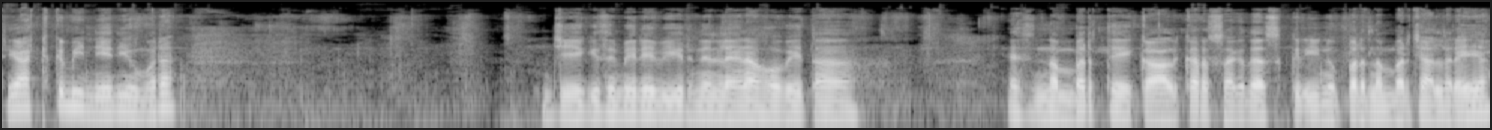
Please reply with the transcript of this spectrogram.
ਤੇ 8 ਕੁ ਮਹੀਨੇ ਦੀ ਉਮਰ ਆ। ਜੇ ਕਿਸੇ ਮੇਰੇ ਵੀਰ ਨੇ ਲੈਣਾ ਹੋਵੇ ਤਾਂ ਇਸ ਨੰਬਰ ਤੇ ਕਾਲ ਕਰ ਸਕਦਾ ਸਕਰੀਨ ਉੱਪਰ ਨੰਬਰ ਚੱਲ ਰਹੇ ਆ।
